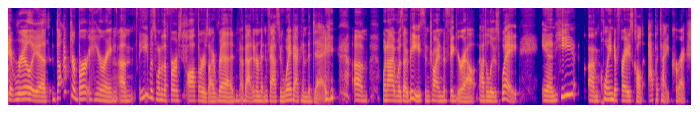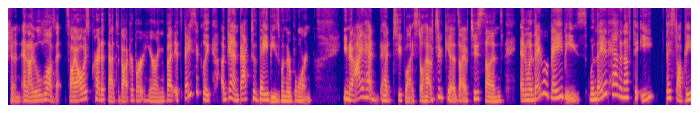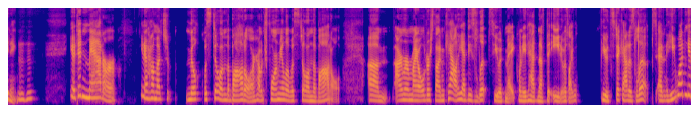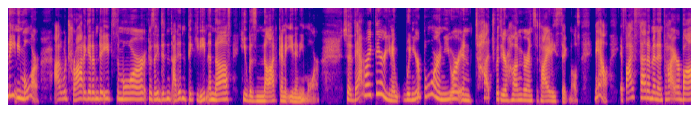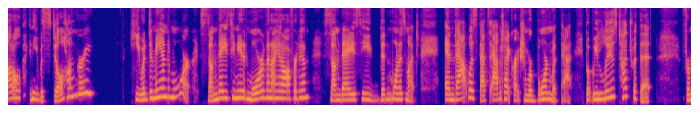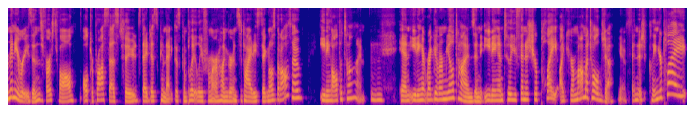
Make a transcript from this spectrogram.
it really is. Dr. Bert Herring, um, he was one of the first authors I read about intermittent fasting way back in the day um, when I was obese and trying to figure out how to lose weight. And he um, coined a phrase called appetite correction, and I love it. So I always credit that to Dr. Bert Herring. But it's basically, again, back to the babies when they're born you know, I had had two, well, I still have two kids. I have two sons. And when they were babies, when they had had enough to eat, they stopped eating. Mm-hmm you know, it didn't matter, you know, how much milk was still in the bottle or how much formula was still in the bottle. Um, I remember my older son, Cal, he had these lips he would make when he'd had enough to eat. It was like he would stick out his lips and he wasn't going to eat any more. I would try to get him to eat some more because I didn't I didn't think he'd eaten enough. He was not going to eat anymore. So that right there, you know, when you're born, you are in touch with your hunger and satiety signals. Now, if I fed him an entire bottle and he was still hungry, he would demand more. Some days he needed more than I had offered him. Some days he didn't want as much. And that was that's appetite correction. We're born with that, but we lose touch with it for many reasons. First of all, ultra processed foods, they disconnect us completely from our hunger and satiety signals, but also eating all the time mm-hmm. and eating at regular meal times and eating until you finish your plate like your mama told you. You know, finish clean your plate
